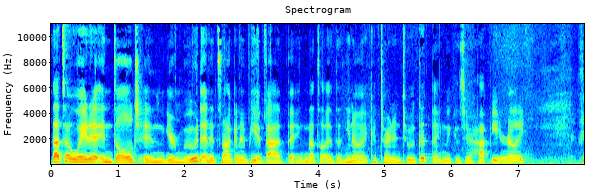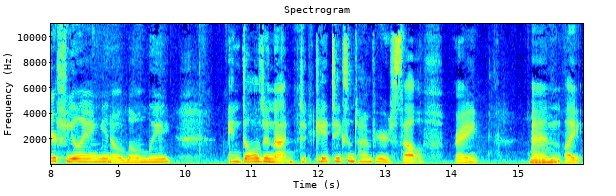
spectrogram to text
that's a way to indulge in your mood and it's not going to be a bad thing. That's all you know it could turn into a good thing because you're happier. Like if you're feeling you know lonely indulge in that. D- take some time for yourself right? Mm-hmm. And like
